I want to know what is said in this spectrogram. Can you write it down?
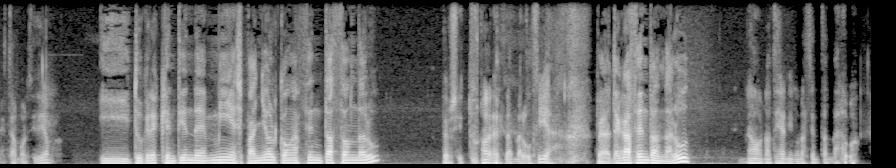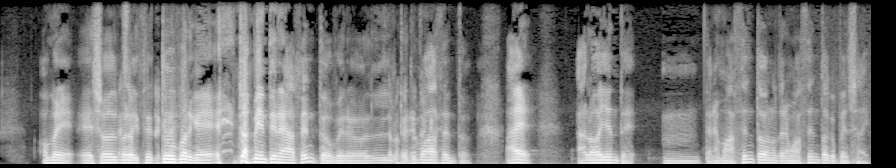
Estamos en idioma. ¿Y tú crees que entiende mi español con acentazo andaluz? Pero si tú no eres de Andalucía. Pero tengo acento andaluz. No, no tienes ningún acento andaluz. Hombre, eso me Eso lo dices tú crees. porque también tienes acento, pero te tenemos acento. A ver, a los oyentes, mm, ¿tenemos acento o no tenemos acento? ¿Qué pensáis?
